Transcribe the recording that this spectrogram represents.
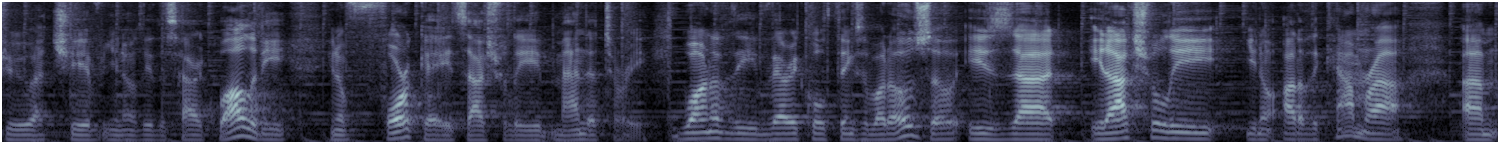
to achieve, you know, the desired quality, you know, 4K is actually mandatory. One of the very cool things about Ozo is that it actually, you know, out of the camera, um,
